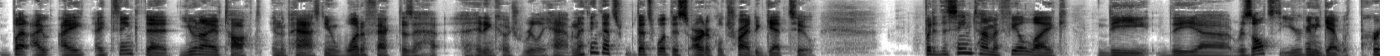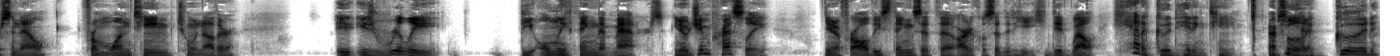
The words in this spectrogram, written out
but I, I I think that you and I have talked in the past. You know, what effect does a, a hitting coach really have? And I think that's that's what this article tried to get to. But at the same time, I feel like the the uh, results that you're going to get with personnel from one team to another is really the only thing that matters. You know, Jim Presley, you know, for all these things that the article said that he he did well, he had a good hitting team. Absolutely. He had a good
